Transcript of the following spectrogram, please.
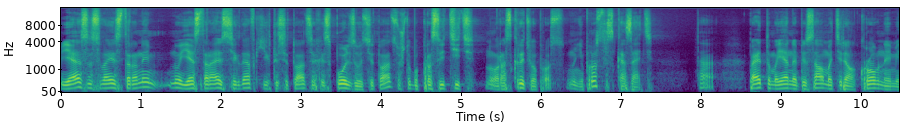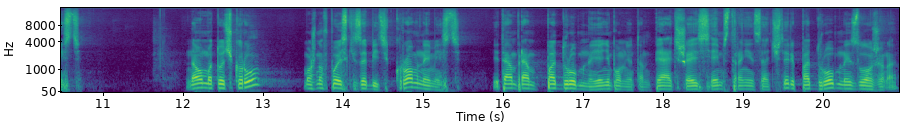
я со своей стороны, ну, я стараюсь всегда в каких-то ситуациях использовать ситуацию, чтобы просветить, ну, раскрыть вопрос. Ну, не просто сказать. Да. Поэтому я написал материал «Кровная месть». Nauма.ru можно в поиске забить «Кровная месть». И там прям подробно, я не помню, там 5, 6, 7 страниц, а 4 подробно изложено.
